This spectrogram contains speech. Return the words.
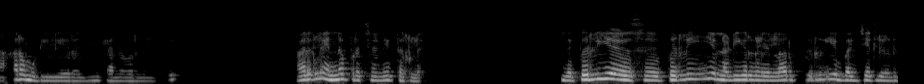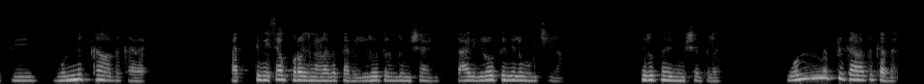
நகர முடியலையே ரஜினிகாந்த் அவர்களுக்கு. அவர்களும் என்ன பிரச்சனைனே தெரில இந்த பெரிய ச பெரிய நடிகர்கள் எல்லாரும் பெரிய பட்ஜெட்ல எடுத்து ஒன்றுக்காவது கதை. 10 பைசா பிரயோஜனம் இல்லாத கதை. 22 நிமிஷம் ஆயிடுச்சு. சாரி 25ல முடிச்சுக்கலாம். 25 நிமிஷத்துல. ஒண்ணுத்துக்காவாத கதை.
